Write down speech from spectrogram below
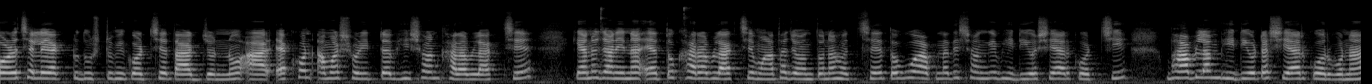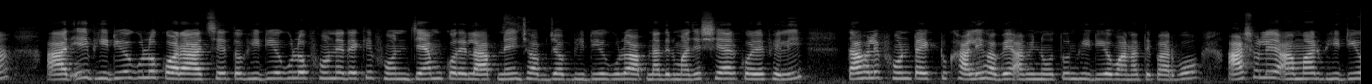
বড় ছেলে একটু দুষ্টুমি করছে তার জন্য, আর এখন আমার শরীরটা ভীষণ খারাপ লাগছে। কেন জানি না, এত খারাপ লাগছে, মাথা যন্ত্রণা হচ্ছে। তবুও আপনাদের সঙ্গে ভিডিও শেয়ার করছি। ভাবলাম ভিডিওটা শেয়ার করব না। আর এই ভিডিওগুলো করা আছে, তো ভিডিওগুলো ফোনে রেখে ফোন জ্যাম করে লাভ নেই। ঝপঝপ ভিডিওগুলো আপনাদের মাঝে শেয়ার করে ফেলি। তাহলে ফোনটা একটু খালি হবে আমি নতুন ভিডিও বানাতে পারব। আসলে আমার ভিডিও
